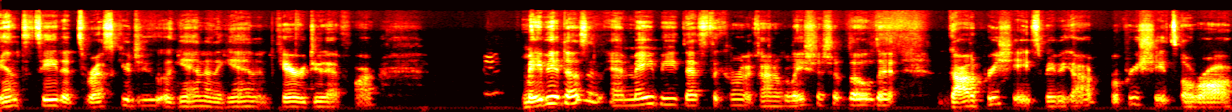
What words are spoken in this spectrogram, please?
entity that's rescued you again and again and carried you that far? Maybe it doesn't, and maybe that's the current kind of relationship though that God appreciates. Maybe God appreciates a raw,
